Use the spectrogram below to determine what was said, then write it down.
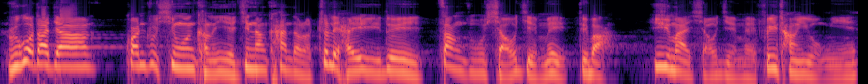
如果大家关注新闻，可能也经常看到了，这里还有一对藏族小姐妹，对吧？玉麦小姐妹非常有名，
